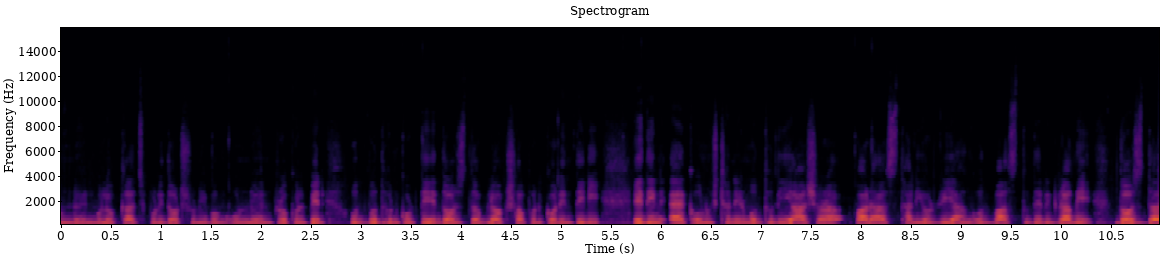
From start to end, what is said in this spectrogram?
উন্নয়নমূলক কাজ পরিদর্শন এবং উন্নয়ন প্রকল্পের উদ্বোধন করতে দশদা ব্লক সফর করেন তিনি। এদিন এক অনুষ্ঠানের মধ্য দিয়ে আশাপাড়া স্থানীয় রিয়াং উদ্বাস্তুদের গ্রামে দশদা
